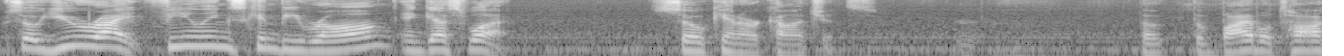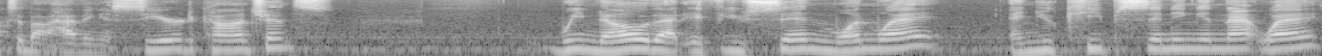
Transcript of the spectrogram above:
so you're right. Feelings can be wrong, and guess what? So can our conscience. The, the Bible talks about having a seared conscience. We know that if you sin one way and you keep sinning in that way,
